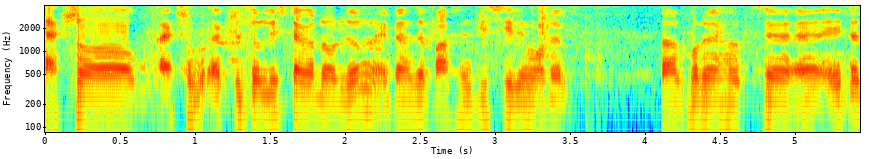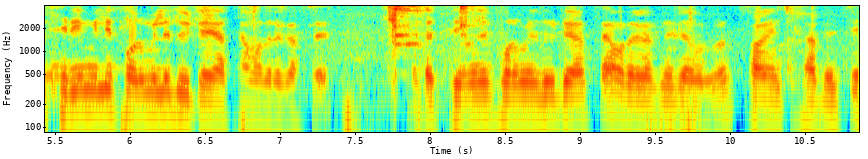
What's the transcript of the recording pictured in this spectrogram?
একশো একশো একশো চল্লিশ টাকা ডর্জন এটা হচ্ছে পাঁচ ইঞ্চি সিঁড়ি মডেল তারপরে হচ্ছে এটা থ্রি মিলি ফোর মিলি দুইটাই আছে আমাদের কাছে। এটা থ্রি মিলি ফোর মিলি দুইটাই আছে আমাদের কাছে নিতে পারবেন ছয় ইঞ্চি সাত ইঞ্চি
